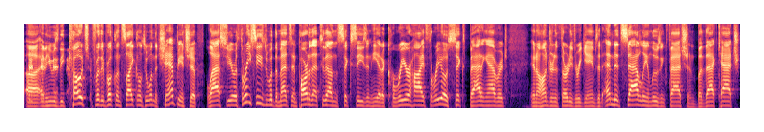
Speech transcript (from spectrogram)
Uh, and he was the coach for the Brooklyn Cyclones, who won the championship last year. Three seasons with the Mets, and part of that 2006 season, he had a career high 306 batting average in 133 games. It ended sadly in losing fashion, but that catch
